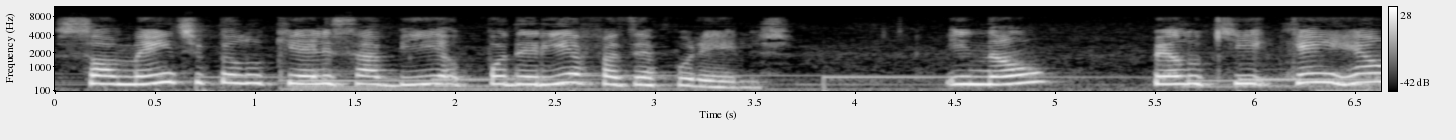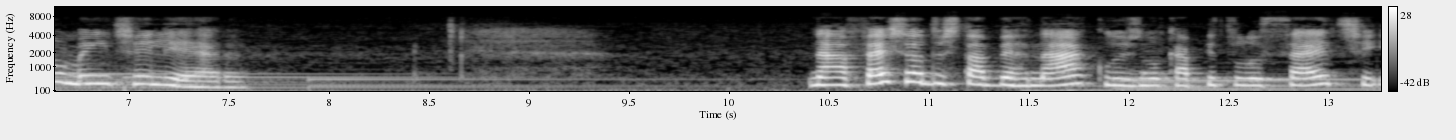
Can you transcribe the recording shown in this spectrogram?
somente pelo que ele sabia, poderia fazer por eles, e não pelo que quem realmente ele era. Na festa dos tabernáculos, no capítulo 7,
